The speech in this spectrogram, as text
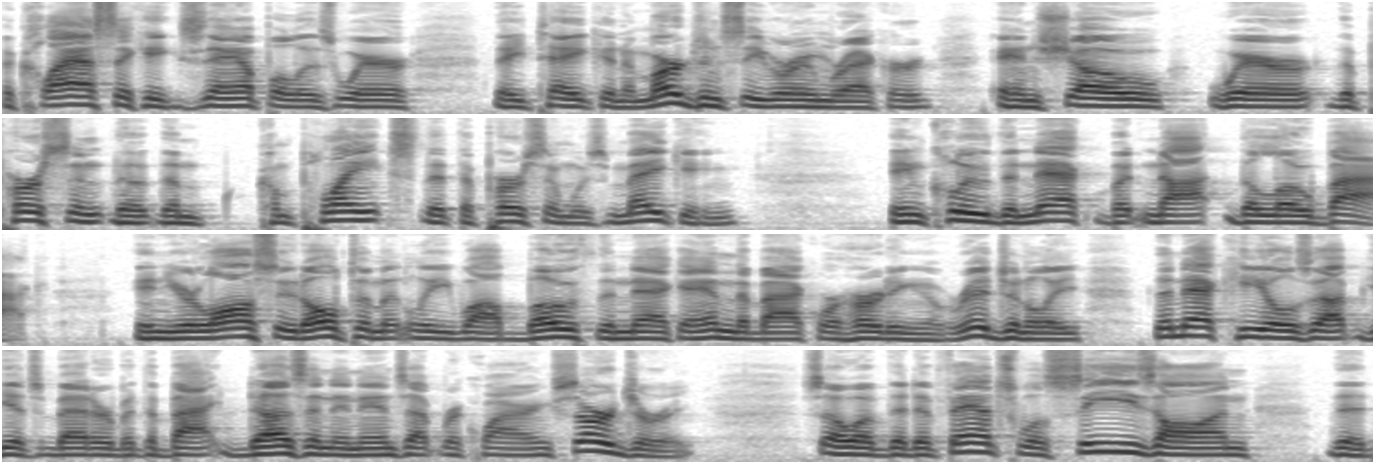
A classic example is where they take an emergency room record and show where the person, the, the complaints that the person was making include the neck but not the low back. In your lawsuit, ultimately, while both the neck and the back were hurting originally, the neck heals up, gets better, but the back doesn't and ends up requiring surgery. So, if the defense will seize on the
